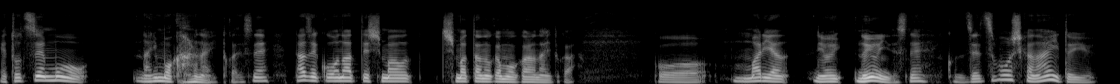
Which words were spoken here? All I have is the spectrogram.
え突然もう何もわからないとかですねなぜこうなってしまうしまったのかもわからないとかこうマリアのようにですね絶望しかないという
